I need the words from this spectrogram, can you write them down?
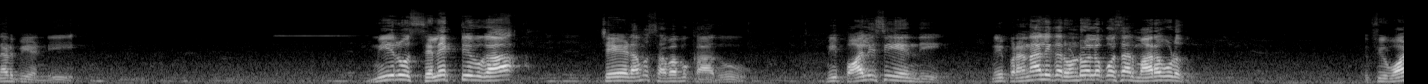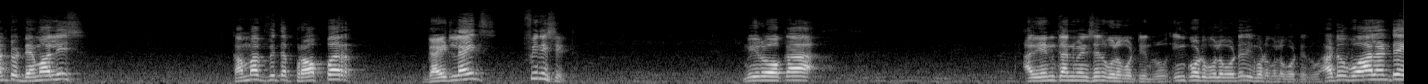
నడిపియండి. మీరు సెలెక్టివ్గా చేయడం సబబు కాదు. మీ పాలసీ ఏంది? మీ ప్రణాళిక రెండు రోజులకోసారి మారకూడదు. If you want to demolish come up with proper guidelines finish it మీరు ఒక అది ఎన్ కన్వెన్షన్ కూలగొట్టినరు ఇంకోటి కూలగొట్టారు ఇంకోటి గులగొట్టినరు అటు పోవాలంటే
